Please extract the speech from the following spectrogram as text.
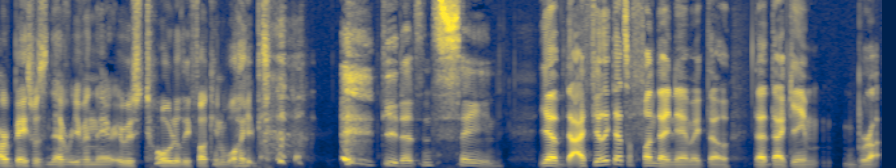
our base was never even there. It was totally fucking wiped. Dude, that's insane. Yeah, th- I feel like that's a fun dynamic though that that game brought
